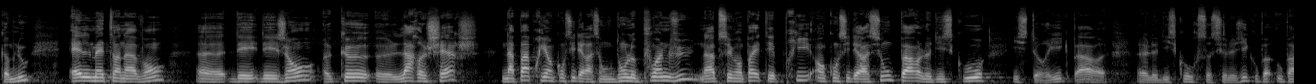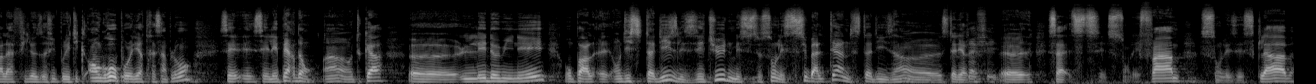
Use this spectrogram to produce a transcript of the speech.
comme nous, elles mettent en avant des, des, gens que la recherche n'a pas pris en considération, dont le point de vue n'a absolument pas été pris en considération par le discours historique, par euh, le discours sociologique ou par, la philosophie politique. En gros, pour le dire très simplement, c'est les perdants. Hein. En tout cas, euh, les dominés, on, parle, on dit studies, les études, mais ce sont les subalternes studies. Hein, euh, C'est-à-dire, ce sont les femmes, ce sont les esclaves.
